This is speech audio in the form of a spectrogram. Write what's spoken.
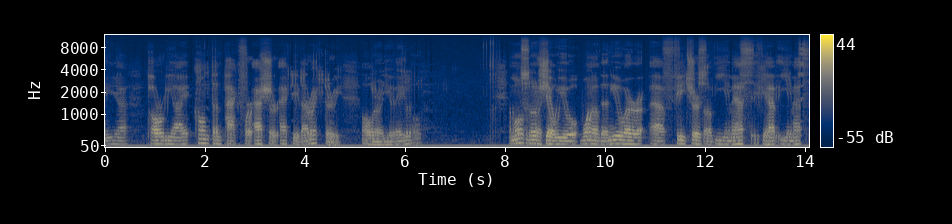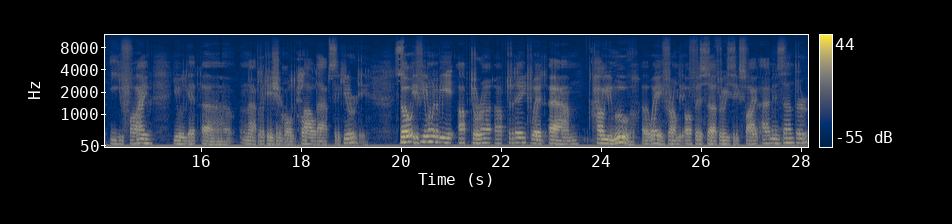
a uh, Power BI content pack for Azure Active Directory already available. I'm also going to show you one of the newer uh, features of EMS. If you have EMS E5, you will get uh, an application called Cloud App Security. So if you want to be up to up to date with um, how you move away from the Office uh, 365 Admin Center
